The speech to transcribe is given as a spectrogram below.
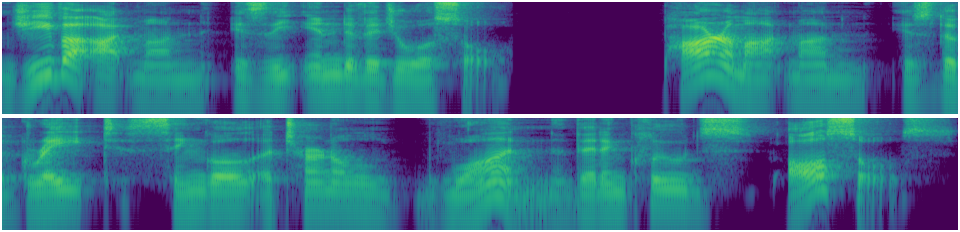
Jiva Atman is the individual soul. Paramatman is the great, single, eternal one that includes all souls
